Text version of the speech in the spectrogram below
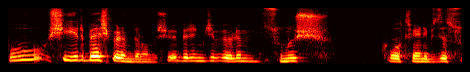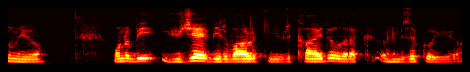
Bu şiir 5 bölümden oluşuyor. Birinci bölüm sunuş. Coltrane'i bize sunuyor. Onu bir yüce bir varlık gibi bir kaydı olarak önümüze koyuyor.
